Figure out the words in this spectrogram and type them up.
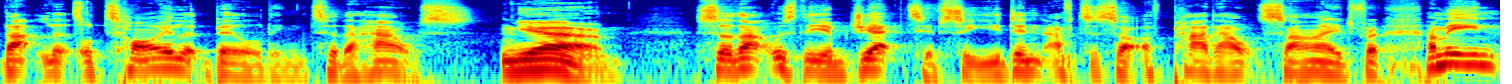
that little toilet building to the house. Yeah. So that was the objective. So you didn't have to sort of pad outside for. I mean,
